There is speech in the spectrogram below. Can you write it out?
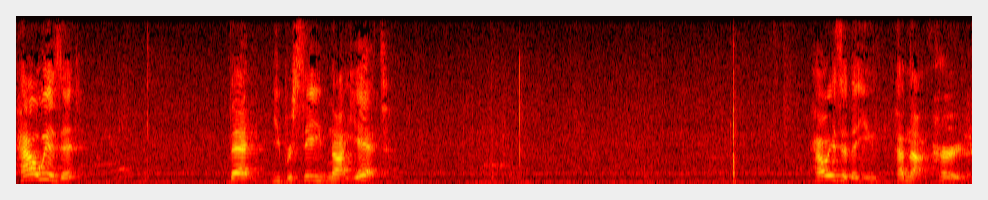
How is it that you perceive not yet? How is it that you have not heard?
